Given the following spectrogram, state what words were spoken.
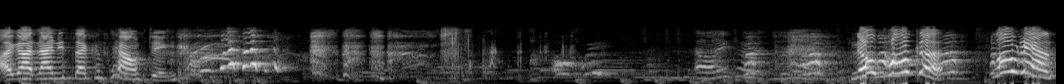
I got 90 seconds counting. No polka! Slow dance!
